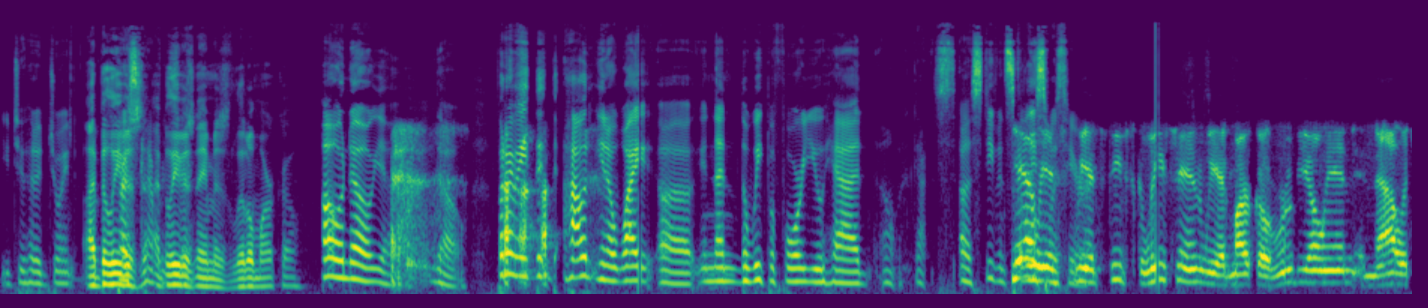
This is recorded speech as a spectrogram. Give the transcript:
You two had a joint. I believe press his I believe his name is Little Marco. Oh no, yeah, no. But I mean, th- how you know why? Uh, and then the week before you had oh God, uh, Stephen Scalise yeah, we had, was here. we had Steve Scalise in, we had Marco Rubio in, and now it's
